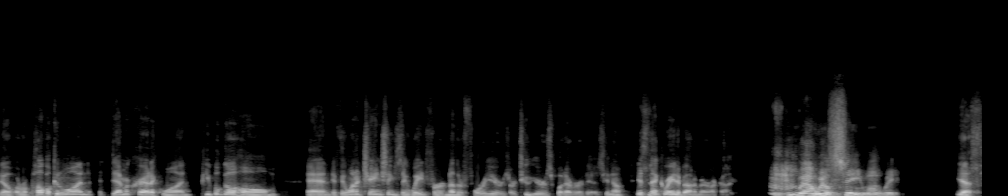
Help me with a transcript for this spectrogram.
know, a Republican one, a Democratic one, people go home. And if they want to change things, they wait for another four years or two years, whatever it is, you know? Isn't that great about America? Well, we'll see, won't we? Yes.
